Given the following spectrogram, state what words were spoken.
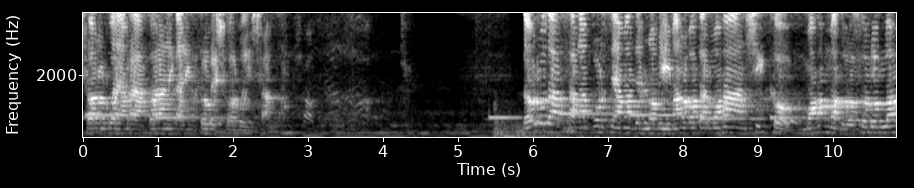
স্মরণ করে আমরা কোরআনে কারিমে প্রবেশ করব ইনশাআল্লাহ। দরুদ আর সালাম পড়ছে আমাদের নবী মানবতার মহান শিক্ষক মোহাম্মদ রসুল্লাহ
